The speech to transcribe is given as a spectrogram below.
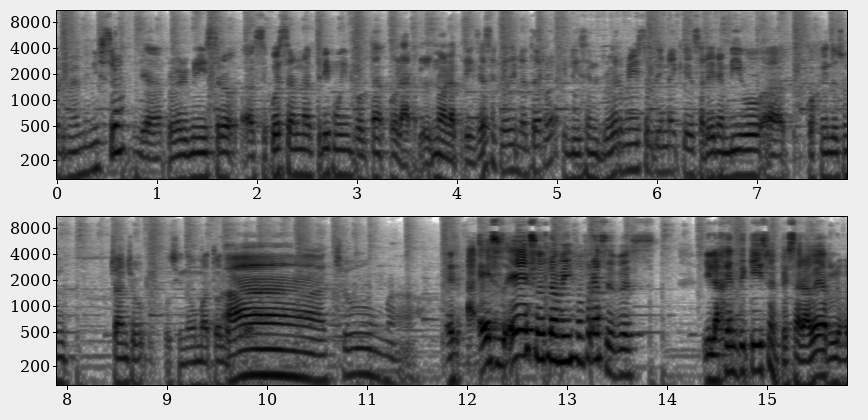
¿Primer ministro? Ya, el primer ministro ah, secuestra a una actriz muy importante, o la, no, la princesa creo de Inglaterra, y le dicen, el primer ministro tiene que salir en vivo a, cogiéndose un chancho, o si no mató a la... Ah, chuma. Es- ah, eso, eso es la misma frase, pues. Y la gente que hizo empezar a verlo.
